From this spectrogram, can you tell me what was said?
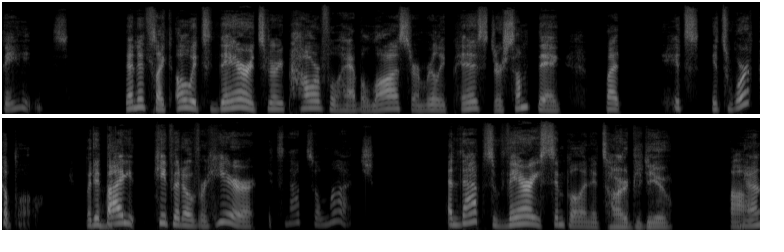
fades then it's like, oh, it's there. It's very powerful. I have a loss or I'm really pissed or something, but it's it's workable. But if. I keep it over here, it's not so much. And that's very simple and it's hard to do uh, Yeah.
